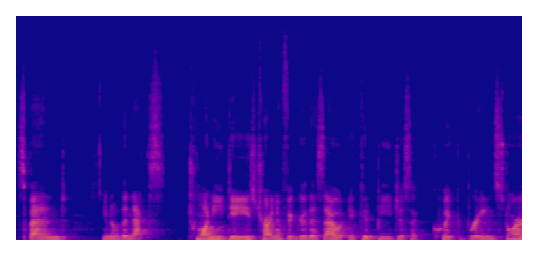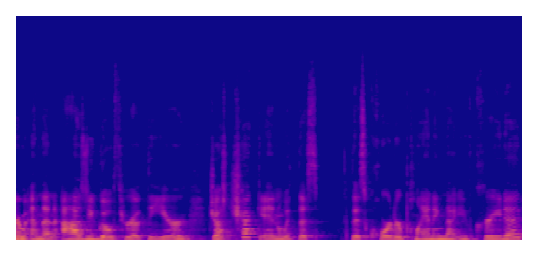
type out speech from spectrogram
spend, you know, the next 20 days trying to figure this out. It could be just a quick brainstorm. And then as you go throughout the year, just check in with this this quarter planning that you've created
